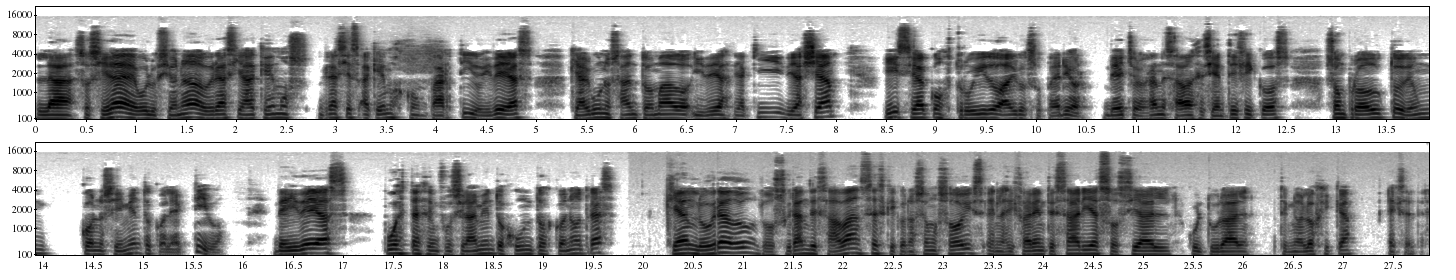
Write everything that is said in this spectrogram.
la sociedad ha evolucionado gracias a que hemos, gracias a que hemos compartido ideas, que algunos han tomado ideas de aquí, de allá, y se ha construido algo superior. De hecho, los grandes avances científicos son producto de un conocimiento colectivo, de ideas puestas en funcionamiento juntos con otras que han logrado los grandes avances que conocemos hoy en las diferentes áreas social, cultural, tecnológica, etc.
